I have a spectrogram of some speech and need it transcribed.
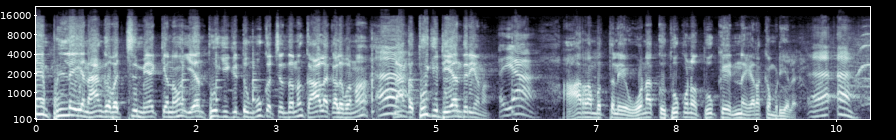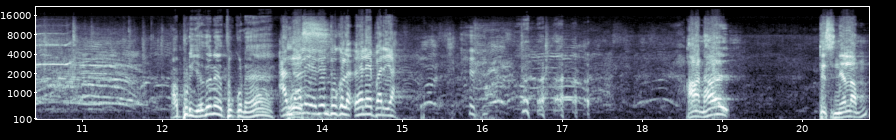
ஏன் பிள்ளைய நாங்க வச்சு மேய்க்கணும் ஏன் தூக்கிக்கிட்டு மூக்க சிந்தனும் காலை கழுவணும். நாங்க தூக்கிட்டு ஏன் தெரியணும்? ஐயா. ஆரம்பத்துல உனக்கு தூக்கணும் தூக்க இன்னும் இறக்க முடியல. அப்படி எதனே தூக்குனே? அதனால எதையும் தூக்கல. வேலையை பாரியா ஆனால் நிலம்.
